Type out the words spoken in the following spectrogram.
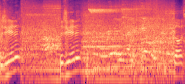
Did you hit it? Did you hit it? Close.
